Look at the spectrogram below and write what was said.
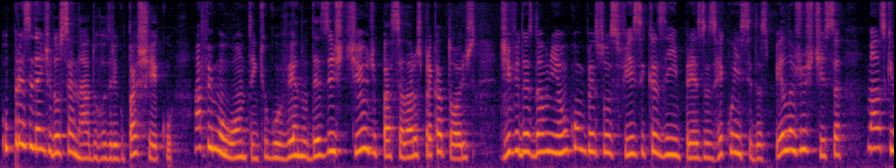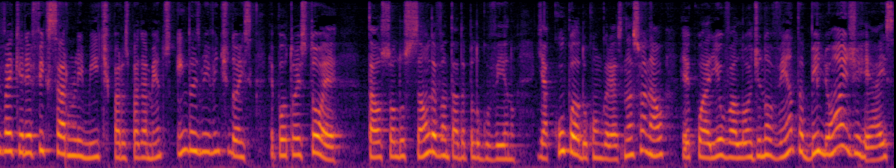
O presidente do Senado, Rodrigo Pacheco, afirmou ontem que o governo desistiu de parcelar os precatórios, dívidas da União com pessoas físicas e empresas reconhecidas pela Justiça, mas que vai querer fixar um limite para os pagamentos em 2022, reportou Estoé. Tal solução levantada pelo governo e a cúpula do Congresso Nacional recuaria o valor de 90 bilhões de reais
